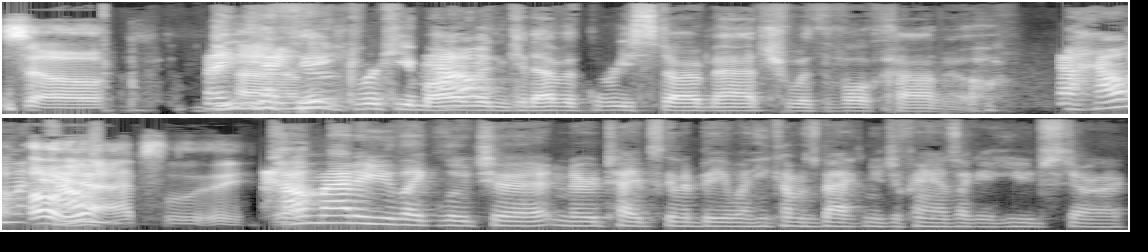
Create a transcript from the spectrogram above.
so, Like, Do you yeah, Uh, you- think Ricky Marvin could have a three-star match with Volcano? Now how, oh how, yeah, absolutely. how Yeah. mad are you like Lucha Nerd Type's going to be when he comes back to New Japan as like a huge star?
